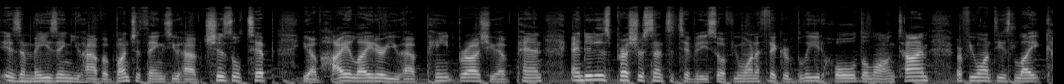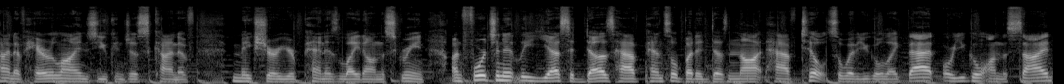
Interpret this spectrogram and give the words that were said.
is amazing. You have a bunch of things. You have chisel tip, you have highlighter, you have paintbrush, you have pen, and it is pressure sensitivity. So if you want a thicker bleed, hold a long time, or if you want these light kind of hairlines, you can just kind of make sure your pen is light on the screen. Unfortunately, yes, it does have pencil, but it does not have tilt. So whether you go like that or you go on the side,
